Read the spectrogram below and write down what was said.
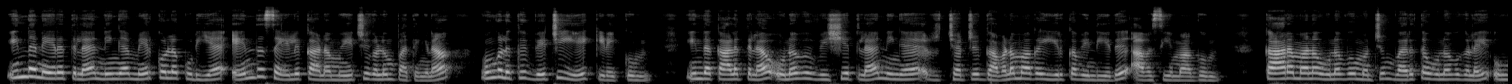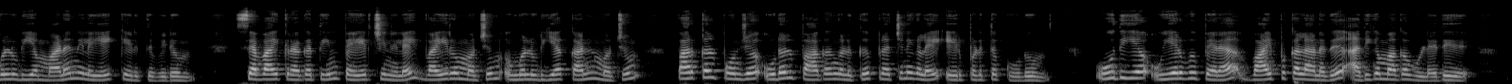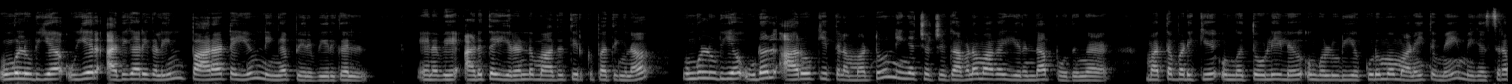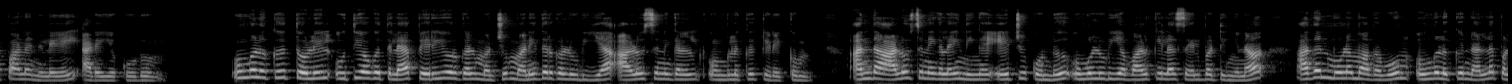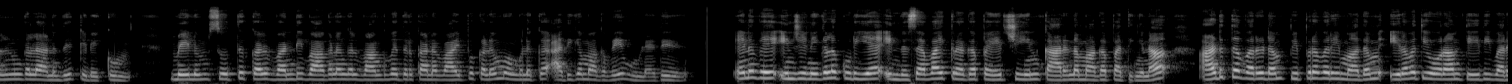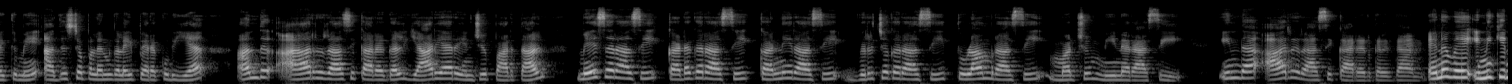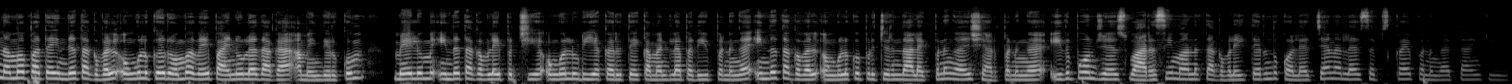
இந்த நேரத்தில் நீங்கள் மேற்கொள்ளக்கூடிய எந்த செயலுக்கான முயற்சிகளும் பார்த்தீங்கன்னா உங்களுக்கு வெற்றியே கிடைக்கும். இந்த காலத்தில் உணவு விஷயத்தில் நீங்கள் சற்று கவனமாக இருக்க வேண்டியது அவசியமாகும். காரமான உணவு மற்றும் வருத்த உணவுகளை உங்களுடைய மனநிலையை கெடுத்துவிடும். செவ்வாய் கிரகத்தின் பெயர்ச்சி நிலை வயிறு மற்றும் உங்களுடைய கண் மற்றும் பற்கள் போன்ற உடல் பாகங்களுக்கு பிரச்சனைகளை ஏற்படுத்தக்கூடும். ஊதிய உயர்வு பெற வாய்ப்புகளானது அதிகமாக உள்ளது. உங்களுடைய உயர் அதிகாரிகளின் பாராட்டையும் நீங்கள் பெறுவீர்கள். எனவே அடுத்த இரண்டு மாதத்திற்கு பார்த்தீங்கன்னா உங்களுடைய உடல் ஆரோக்கியத்தில் மட்டும் நீங்கள் சற்று கவனமாக இருந்தால் போதுங்க. மற்றபடிக்கு உங்கள் தொழில் உங்களுடைய குடும்பம் அனைத்துமே மிக சிறப்பான நிலையை அடையக்கூடும். உங்களுக்கு தொழில் உத்தியோகத்தில் பெரியோர்கள் மற்றும் மனிதர்களுடைய ஆலோசனைகள் உங்களுக்கு கிடைக்கும். அந்த ஆலோசனைகளை நீங்கள் ஏற்றுக்கொண்டு உங்களுடைய வாழ்க்கையில் செயல்பட்டீங்கன்னா அதன் மூலமாகவும் உங்களுக்கு நல்ல பலன்களானது கிடைக்கும். மேலும் சொத்துக்கள் வண்டி வாகனங்கள் வாங்குவதற்கான வாய்ப்புகளும் உங்களுக்கு அதிகமாகவே உள்ளது. எனவே இன்று நிகழக்கூடிய இந்த செவ்வாய் கிரக பயிற்சியின் காரணமாக பார்த்தீங்கன்னா அடுத்த வருடம் பிப்ரவரி மாதம் இருபத்தி ஓராம் தேதி வரைக்குமே அதிர்ஷ்ட பலன்களை பெறக்கூடிய அந்த ஆறு ராசிக்காரர்கள் யார் யார் என்று பார்த்தால் மேசராசி கடக ராசி ராசி விருச்சக ராசி துலாம் ராசி மற்றும் மீன ராசி. இந்த ஆறு ராசிக்காரர்கள் தான். எனவே இன்னைக்கு நம்ம பார்த்த இந்த தகவல் உங்களுக்கு ரொம்பவே பயனுள்ளதாக அமைந்திருக்கும். மேலும் இந்த தகவலை பற்றிய உங்களுடைய கருத்தை கமெண்ட்ல பதிவு பண்ணுங்க. இந்த தகவல் உங்களுக்கு பிடிச்சிருந்தா லைக் பண்ணுங்க ஷேர் பண்ணுங்க. இது போன்ற சுவாரஸ்யமான தகவலை தெரிந்து கொள்ள சேனலை சப்ஸ்கிரைப் பண்ணுங்க. தேங்க்யூ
